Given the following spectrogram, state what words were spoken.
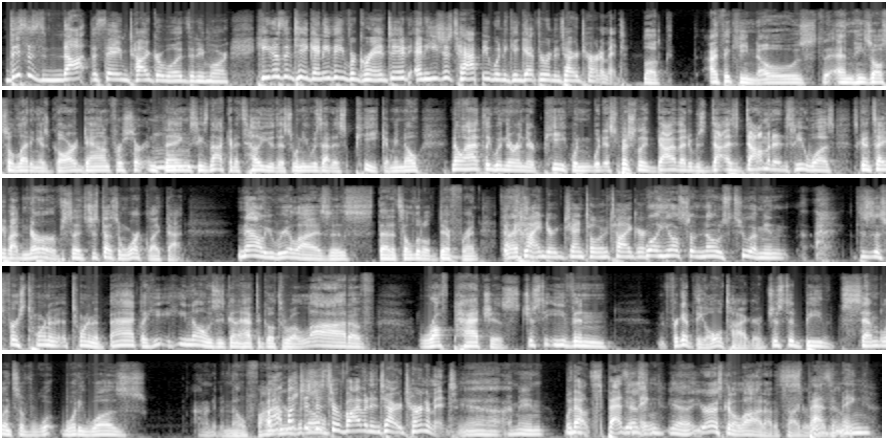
This is not the same Tiger Woods anymore. He doesn't take anything for granted, and he's just happy when he can get through an entire tournament. Look, I think he knows, and he's also letting his guard down for certain mm-hmm. things. He's not going to tell you this when he was at his peak. I mean, no, no athlete when they're in their peak, when, when especially a guy that was do, as dominant as he was, is going to tell you about nerves. It just doesn't work like that. Now he realizes that it's a little different. It's and a I kinder, think, gentler Tiger. Well, he also knows too. I mean, this is his first tournament tournament back. Like he he knows he's going to have to go through a lot of rough patches just to even forget the old Tiger, just to be semblance of what what he was. I don't even know five. Well, how much ago? is to survive an entire tournament? Yeah, I mean, without spasming. yeah, you're asking a lot out of Tiger. Spasming. Right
